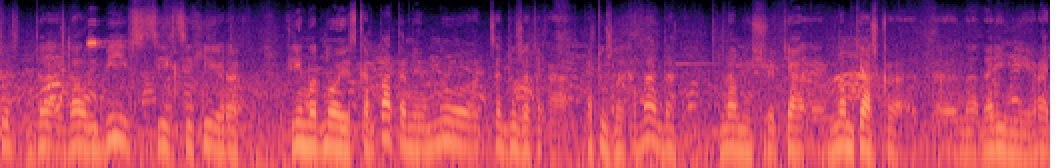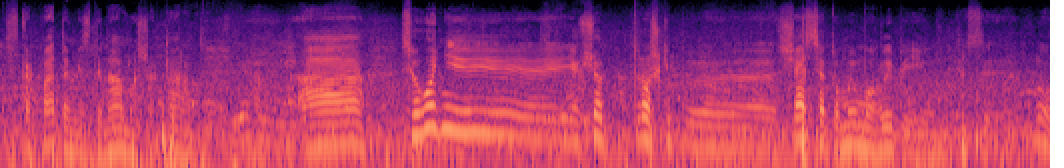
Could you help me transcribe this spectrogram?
тут дали бій в всіх цих іграх. Крім одної з Карпатами, ну це дуже така потужна команда. Нам ще тя, нам тяжко е, на, на рівні грати з Карпатами, з Динамо, Шахтаром. А сьогодні, якщо трошки е, щастя, то ми могли б і ну,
